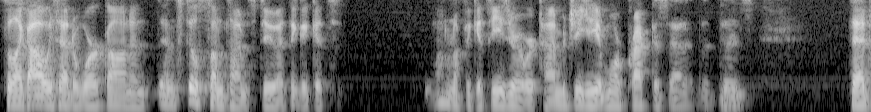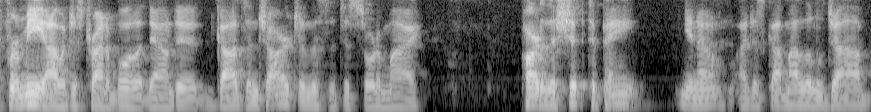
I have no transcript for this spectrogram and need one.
so like i always had to work on and and still sometimes do. I think it gets i don't know if it gets easier over time but you get more practice at it that Mhm. there's that for me i would just try to boil it down to god's in charge and this is just sort of my part of the ship to paint you know? I just got my little job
